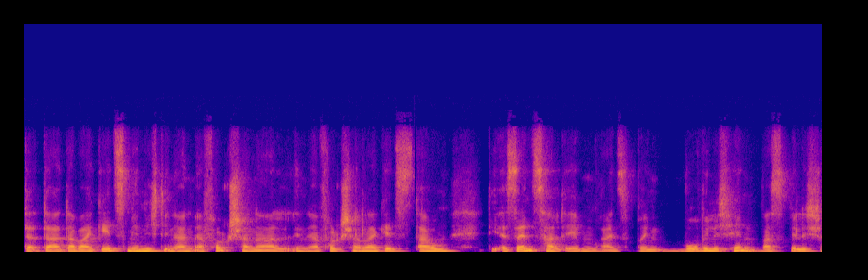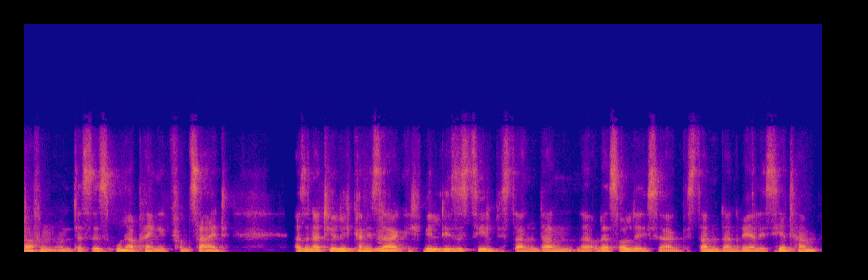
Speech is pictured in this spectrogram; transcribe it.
da, da, dabei geht es mir nicht in einem Erfolgskanal. In einem Erfolgskanal geht es darum, die Essenz halt eben reinzubringen. Wo will ich hin? Was will ich schaffen? Und das ist unabhängig von Zeit. Also natürlich kann ich mhm. sagen, ich will dieses Ziel bis dann und dann, äh, oder sollte ich sagen, bis dann und dann realisiert haben.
